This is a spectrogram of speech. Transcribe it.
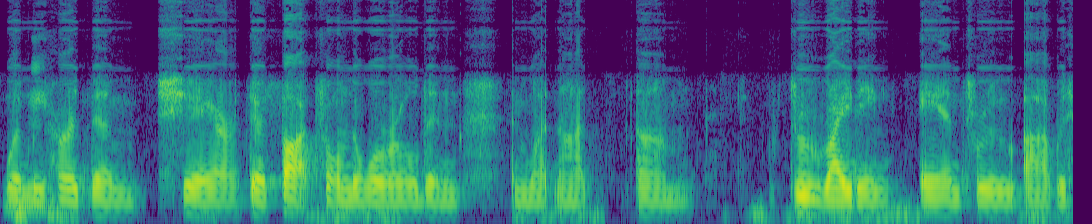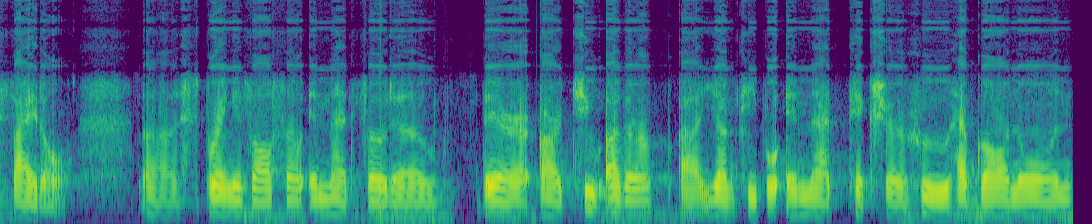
when mm-hmm. we heard them share their thoughts on the world and, and whatnot. Um, through writing and through uh, recital. Uh, Spring is also in that photo. There are two other uh, young people in that picture who have gone on.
